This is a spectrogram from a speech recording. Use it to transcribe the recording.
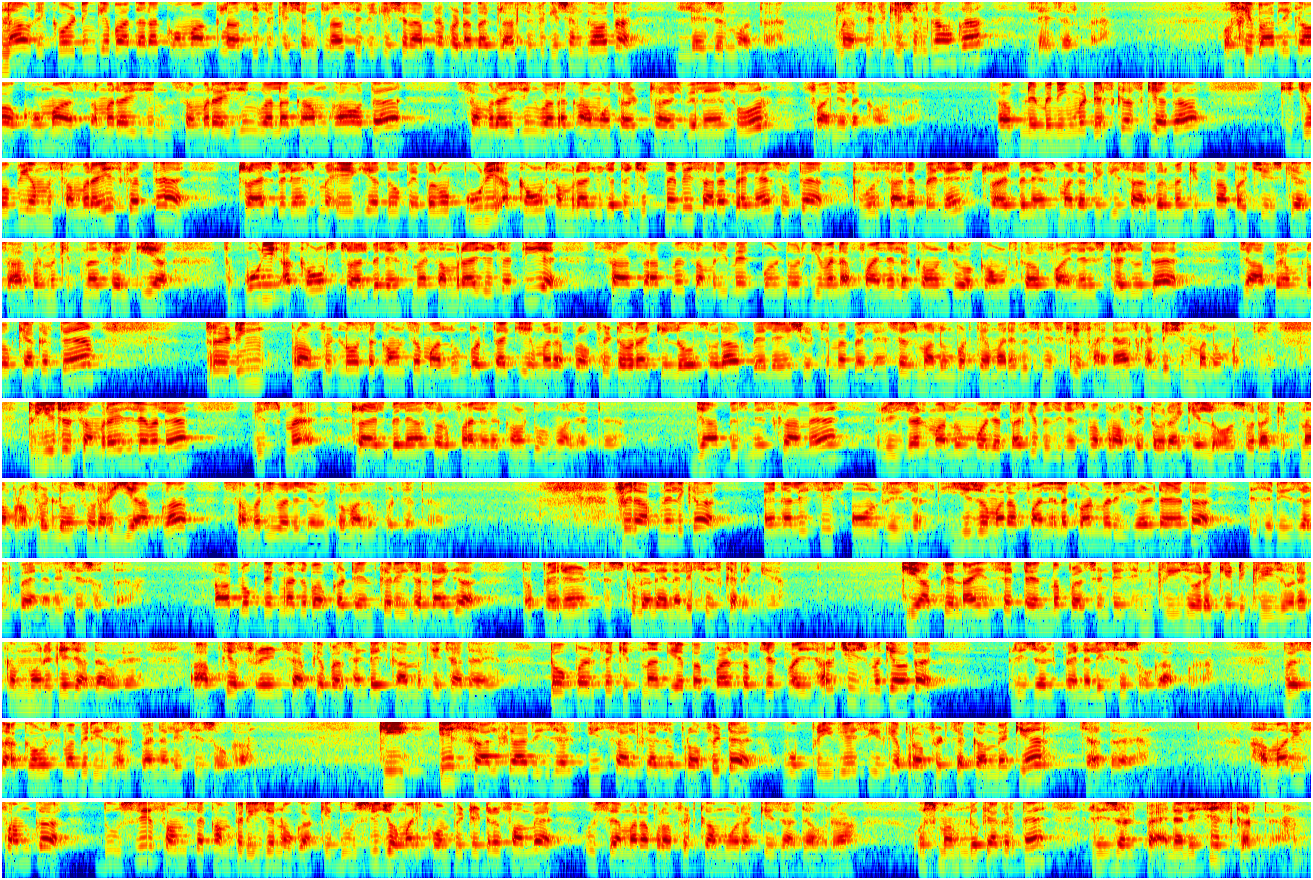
नाउ रिकॉर्डिंग के बाद आ रहा कॉमा क्लासिफिकेशन क्लासिफिकेशन आपने पढ़ा था क्लासिफिकेशन का होता है? लेजर में होता है। क्लासिफिकेशन का होगा? लेजर में। उसके बाद लिखा हुआ कॉमा समराइजिंग समराइजिंग वाला काम कहाँ होता है? समराइजिंग वाला काम होता है ट्रायल बैलेंस और फाइनल अकाउंट में। आपने मीनिंग में डिस्कस किया था कि जो भी हम समराइज करते हैं ट्रायल बैलेंस में एक या दो पेपर में पूरी अकाउंट समराइज हो जाता है। जितने भी सारे बैलेंस होते हैं, वो सारे बैलेंस ट्रायल बैलेंस में आ जाते हैं कि साल भर में कितना परचेज किया, साल भर में कितना सेल किया। तो पूरी अकाउंट्स ट्रायल बैलेंस में समराइज हो जाती है। साथ साथ में समरी में एक पॉइंट और गिवन है फाइनल अकाउंट जो अकाउंट्स का फाइनल स्टेज होता है, जहाँ पे हम लोग क्या करते हैं ट्रेडिंग प्रॉफिट लॉस अकाउंट से मालूम पड़ता है कि हमारा प्रॉफिट हो रहा है कि लॉस हो रहा है और बैलेंस शीट से हमें बैलेंसेस मालूम पड़ते हैं। हमारे बिज़नेस की फाइनेंस कंडीशन मालूम पड़ती है। तो ये जो समराइज लेवल है इसमें ट्रायल बैलेंस और फाइनल अकाउंट दोनों आ जाते हैं। जहाँ बिज़नेस का हमें रिज़ल्ट मालूम हो जाता है कि बिज़नेस में प्रॉफिट हो रहा है कि लॉस हो रहा है, कितना प्रॉफिट लॉस हो रहा है, ये आपका समरी वाले लेवल पर मालूम पड़ जाता है। फिर आपने लिखा एनालिसिस ऑन रिज़ल्ट ये जो हमारा फाइनल अकाउंट में रिज़ल्ट आया था, इस रिज़ल्ट पे एनालिसिस होता है। आप लोग देखना जब आपका टेंथ का रिज़ल्ट आएगा तो पेरेंट्स स्कूल वाले एनालिसिस करेंगे। कि आपके नाइन्थ से टेंथ में परसेंटेज इंक्रीज हो रहा है कि डिक्रीज हो रहा है, कम हो रहा है कि ज़्यादा हो रहा है? आपके फ्रेंड्स आपके परसेंटेज कम है कि ज़्यादा है? टॉपर से कितना गैप है? पर सब्जेक्ट वाइज हर चीज़ में क्या होता है? रिज़ल्ट पे एनालिसिस होगा आपका। वैसे अकाउंट्स में भी रिज़ल्ट पे एनालिसिस होगा कि इस साल का रिज़ल्ट इस साल का जो प्रॉफिट है, वो प्रीवियस ईयर के प्रॉफिट से कम है क्या ज़्यादा है? हमारी फर्म का दूसरी फर्म से कंपैरिजन होगा कि दूसरी जो हमारी कॉम्पिटिटर फर्म है, उससे हमारा प्रॉफिट कम हो रहा है कि ज़्यादा हो रहा? उसमें हम लोग क्या करते हैं? रिज़ल्ट पर एनालिसिस करते हैं।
